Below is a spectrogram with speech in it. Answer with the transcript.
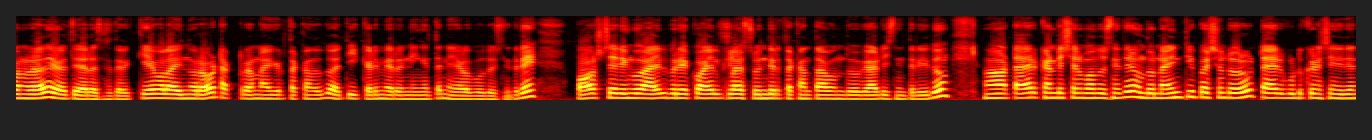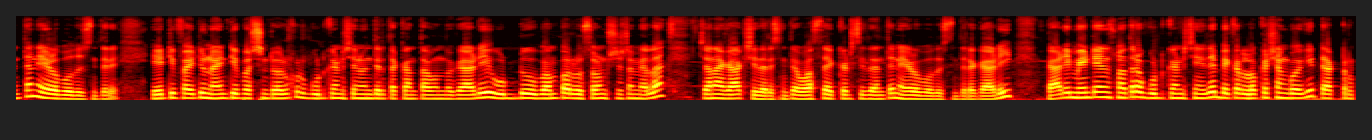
ಓನರ್ ಆದ ಹೇಳ್ತಿದ್ದಾರೆ ಸ್ನೇಹಿತರೆ. ಕೇವಲ ಐನೂರು ಅವರ್ ಟ್ರ್ಯಾಕ್ಟರ್ ರನ್ ಆಗಿರ್ತಕ್ಕಂಥದ್ದು ಅತಿ ಕಡಿಮೆ ರನ್ನಿಂಗ್ ಅಂತಲೇ ಹೇಳ್ಬೋದು ಸ್ನೇಹಿತರೆ. Power steering oil brake oil class ಹೊಂದಿರತಕ್ಕಂಥ ಒಂದು ಗಾಡಿ ಸ್ನೇಹಿತರೆ ಇದು. ಟೈರ್ ಕಂಡೀಷನ್ ಬಂದು ಸ್ನೇಹಿತರೆ, ಒಂದು ನೈಂಟಿ ಪರ್ಸೆಂಟ್ವರೆಗೂ ಟೈರ್ ಗುಡ್ ಕಂಡೀಷನ್ ಇದೆ ಅಂತಲೇ ಹೇಳ್ಬೋದು ಸ್ನೇಹಿತರೆ. ಏಯ್ಟಿ ಫೈವ್ ಟು ನೈಂಟಿ ಪರ್ಸೆಂಟ್ವರೆಗೂ ಗುಡ್ ಕಂಡೀಷನ್ ಹೊಂದಿರತಕ್ಕಂಥ ಒಂದು ಗಾಡಿ ವುಡ್ಡು ಬಂಪರು ಸೌಂಡ್ ಸಿಸ್ಟಮ್ ಎಲ್ಲ ಚೆನ್ನಾಗಿ ಹಾಕ್ಸಿದ್ದಾರೆ ಸ್ನೇಹಿತರೆ. ಹೊಸದಾಗಿ ಕಟ್ಸಿದೆ ಅಂತಲೇ ಹೇಳ್ಬೋದು ಸ್ನೇಹಿತರೆ ಗಾಡಿ. ಗಾಡಿ ಮೇಂಟೆನೆನ್ಸ್ ಮಾತ್ರ ಗುಡ್ ಕಂಡೀಷನ್ ಇದೆ. ಬೇಕಾದ್ರೆ ಲೊಕೇಶನ್ಗೆ ಹೋಗಿ ಟ್ರ್ಯಾಕ್ಟರ್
